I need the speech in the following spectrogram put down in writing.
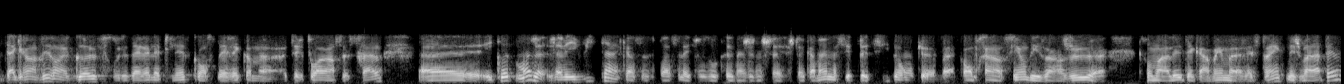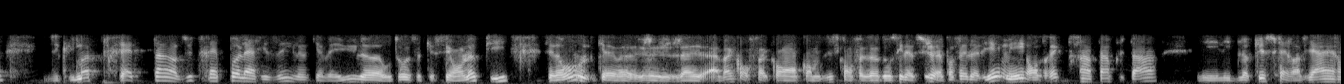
d'agrandir un golf sur le terrain de la Pinette considéré comme un, territoire ancestral. Euh, écoute, moi j'avais huit ans quand ça s'est passé la crise au Imagine, j'étais quand même assez petit, donc ma compréhension des enjeux à ce moment-là était quand même restreinte. Mais je me rappelle du climat très tendu, très polarisé qu'il y avait eu là, autour de cette question-là. Puis c'est drôle que je, avant qu'on qu'on me dise qu'on faisait un dossier là-dessus, j'avais pas fait le lien, mais on dirait que 30 ans plus tard, les, blocus ferroviaires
